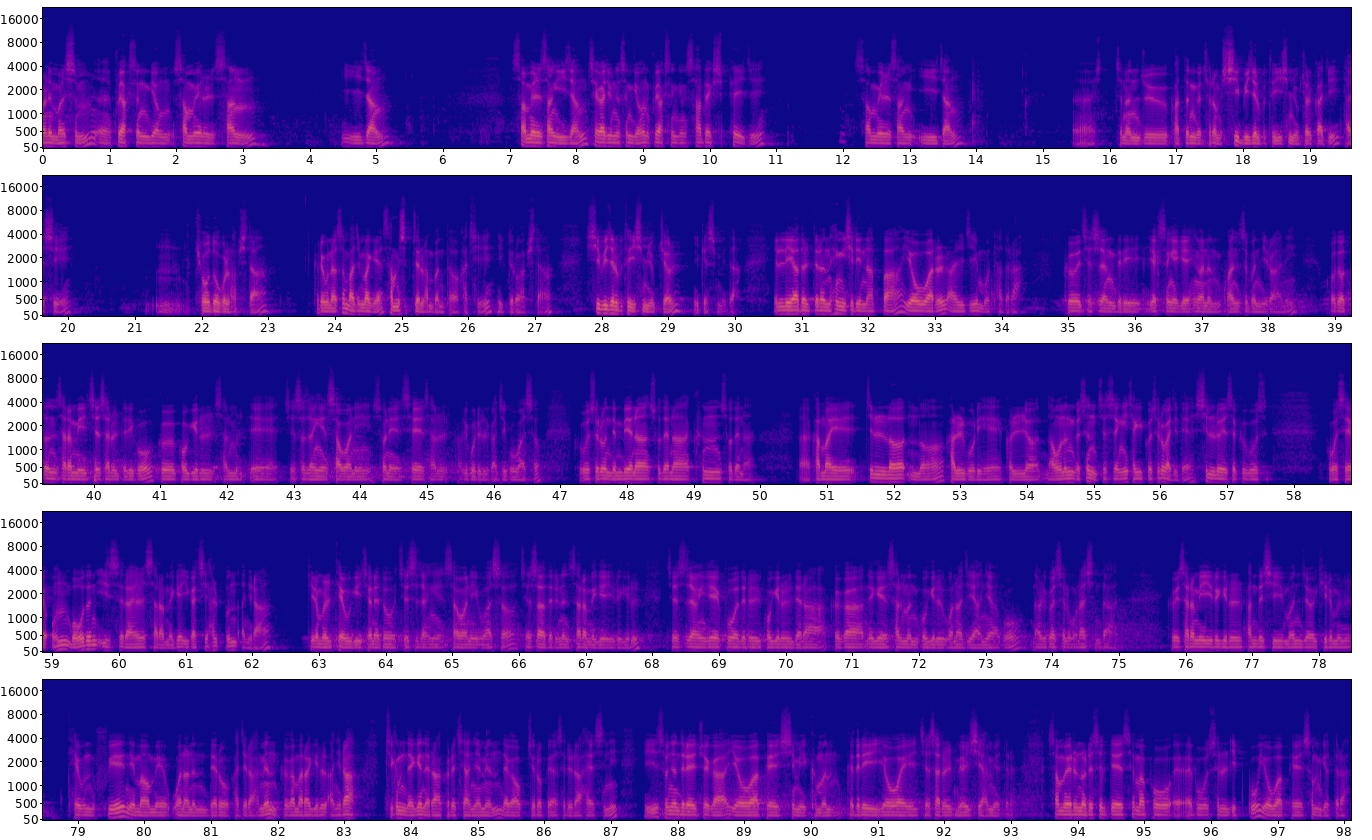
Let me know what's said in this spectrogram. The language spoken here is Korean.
하나님 말씀 구약성경 사무엘상 2장 사무엘상 2장 제가 있는 성경은 구약성경 410페이지 사무엘상 2장 지난주 봤던 것처럼 12절부터 26절까지 다시 음, 교독을 합시다. 그리고 나서 마지막에 30절을 한번 더 같이 읽도록 합시다. 12절부터 26절 읽겠습니다. 엘리 아들 들은 행실이 나빠 여호와를 알지 못하더라. 그 제사장들이 백성에게 행하는 관습은 이러하니 곧 어떤 사람이 제사를 드리고 그 고기를 삶을 때 제사장의 사원이 손에 세살 갈고리를 가지고 와서 그것으로 냄비나 소대나 큰 소대나 아, 가마에 찔러 넣어 갈고리에 걸려 나오는 것은 제사장이 자기 것으로 가지되 실로에서 그곳 곳에 온 모든 이스라엘 사람에게 이같이 할 뿐 아니라 기름을 태우기 전에도 제사장의 사원이 와서 제사 드리는 사람에게 이르기를 제사장에게 구워 드릴 고기를 내라. 그가 내게 삶은 고기를 원하지 아니하고 날 것을 원하신다. 그 사람이 이르기를 반드시 먼저 기름을 태운 후에 내 마음에 원하는 대로 가지라 하면 그가 말하기를 아니라 지금 내게 내라 그렇지 아니하면 내가 억지로 빼앗으리라 하였으니 이 소년들의 죄가 여호와 앞에 심히 금은 그들이 여호와의 제사를 멸시하며더라. 사무엘은 어렸을 때 세마포 에봇을 입고 여호와 앞에 섬겼더라.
